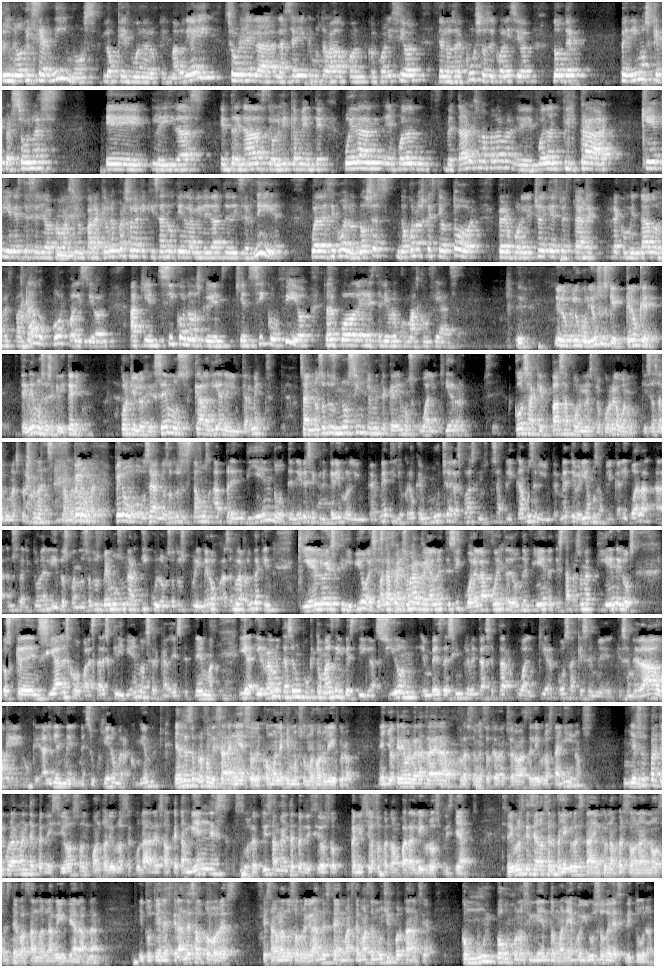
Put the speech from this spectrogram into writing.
y no discernimos lo que es bueno y lo que es malo. De ahí surge la, la serie que hemos trabajado con, con Coalición, de los recursos de Coalición, donde pedimos que personas eh, leídas, entrenadas teológicamente, puedan, eh, puedan vetar, es una palabra, Eh, puedan filtrar qué tiene este sello de aprobación para que una persona que quizás no tiene la habilidad de discernir pueda decir, bueno, no, sé, no conozco a este autor, pero por el hecho de que esto está re- recomendado, respaldado por coalición, a quien sí conozco y en quien sí confío, entonces puedo leer este libro con más confianza. Y lo, lo curioso es que creo que tenemos ese criterio, porque lo ejercemos cada día en el Internet. O sea, nosotros no simplemente creemos cualquier cosa que pasa por nuestro correo, bueno, quizás algunas personas, pero, manera. pero, o sea, nosotros estamos aprendiendo a tener ese criterio con el Internet y yo creo que muchas de las cosas que nosotros aplicamos en el Internet deberíamos aplicar igual a, a nuestra lectura de libros. Cuando nosotros vemos un artículo, nosotros primero hacemos la pregunta, ¿quién, quién lo escribió? ¿Es ¿Cuál esta persona realmente sí? ¿Cuál es la fuente? ¿De dónde viene? ¿Esta persona tiene los, los credenciales como para estar escribiendo acerca de este tema? Y, y realmente hacer un poquito más de investigación en vez de simplemente aceptar cualquier cosa que se me, que se me da o que, o que alguien me, me sugiere o me recomienda. Y antes de profundizar en eso, de cómo elegimos un mejor libro, eh, yo quería volver a traer a colación eso que mencionabas de libros dañinos. Y eso es particularmente pernicioso en cuanto a libros seculares, aunque también es subreptizamente pernicioso, pernicioso perdón, para libros cristianos. Libros cristianos el peligro está en que una persona no se esté basando en la Biblia al hablar. Y tú tienes grandes autores que están hablando sobre grandes temas, temas de mucha importancia, con muy poco conocimiento, manejo y uso de la escritura.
